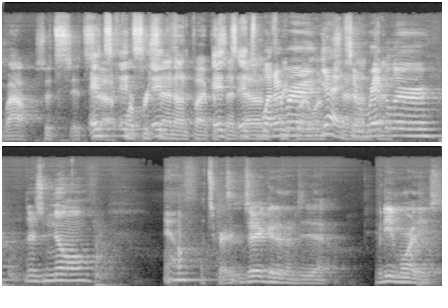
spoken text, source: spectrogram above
Wow. So it's it's It's uh, four percent on five percent It's, down. it's whatever. Yeah, it's a on 10. regular. There's no, you know. That's great. It's very good of them to do that. We need more of these.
